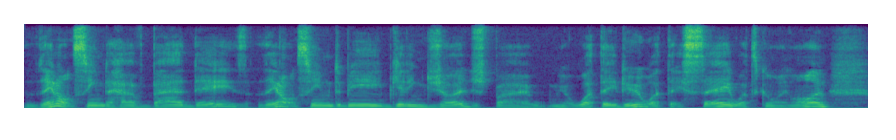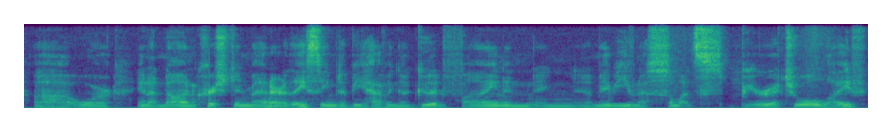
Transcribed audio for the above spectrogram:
They don't seem to have bad days. They don't seem to be getting judged by you know what they do, what they say, what's going on, uh, or in a non-Christian manner. They seem to be having a good, fine, and, and maybe even a somewhat spiritual life.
